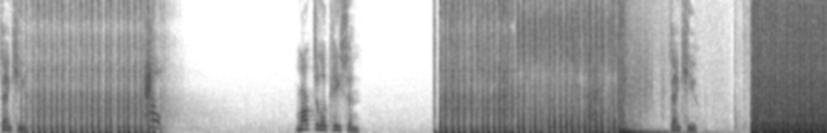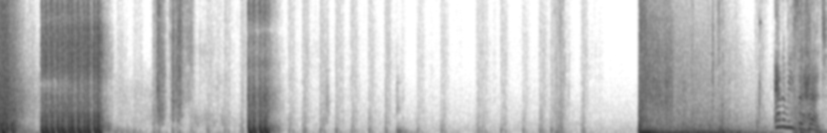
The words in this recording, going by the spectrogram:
Thank you. Marked a location. Thank you. Enemies ahead!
